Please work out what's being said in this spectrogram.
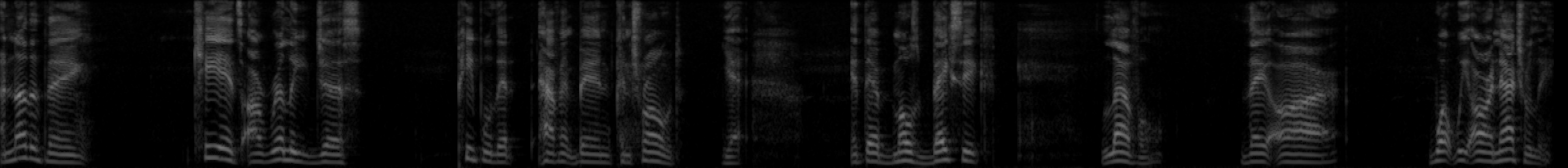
Another thing, kids are really just people that haven't been controlled yet. at their most basic level, they are what we are naturally.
